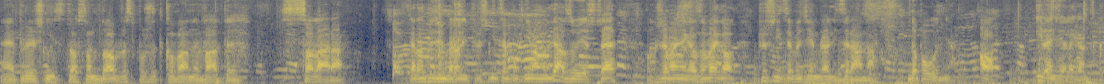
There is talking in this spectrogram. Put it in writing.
e, prysznic to są dobrze spożytkowane waty z solara. Teraz będziemy brali prysznicę, póki nie mamy gazu jeszcze, ogrzewania gazowego. Prysznicę będziemy brali z rana, do południa. O, i będzie elegancko.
